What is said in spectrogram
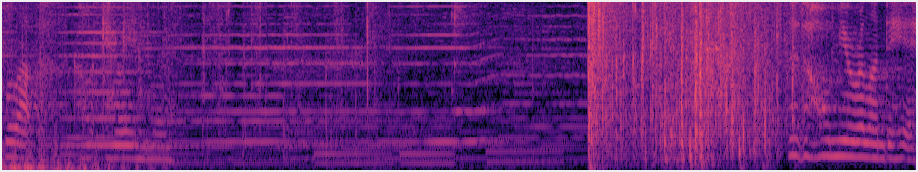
Full up. Can't carry anymore. There's a whole mural under here.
